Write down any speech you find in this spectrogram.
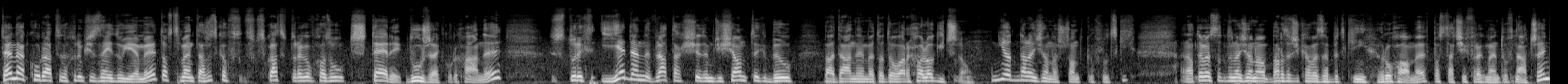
Ten akurat, na którym się znajdujemy, to cmentarzysko, w skład którego wchodzą cztery duże kurhany, z których jeden w latach 70. był badany metodą archeologiczną. Nie odnaleziono szczątków ludzkich, natomiast odnaleziono bardzo ciekawe zabytki ruchome w postaci fragmentów naczyń,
